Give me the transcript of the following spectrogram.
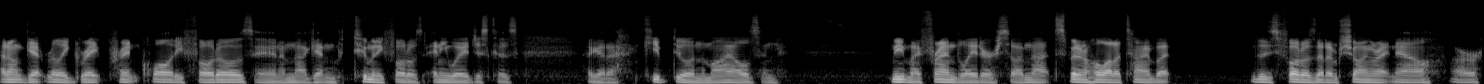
I don't get really great print quality photos, and I'm not getting too many photos anyway, just because I gotta keep doing the miles and meet my friend later, so I'm not spending a whole lot of time, but these photos that I'm showing right now are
